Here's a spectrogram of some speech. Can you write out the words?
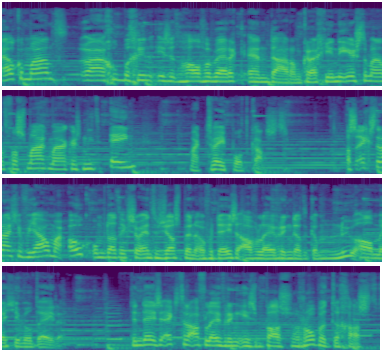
elke maand, uh, goed begin is het halve werk en daarom krijg je in de eerste maand van Smaakmakers niet één, maar twee podcasts. Als extraatje voor jou, maar ook omdat ik zo enthousiast ben over deze aflevering dat ik hem nu al met je wil delen. In deze extra aflevering is Bas Robben te gast.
